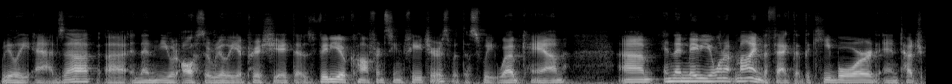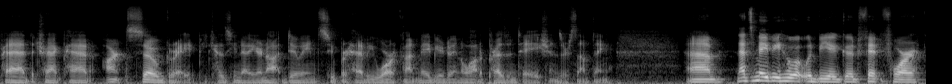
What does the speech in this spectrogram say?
really adds up. Uh, and then you would also really appreciate those video conferencing features with the sweet webcam. Um, and then maybe you wouldn't mind the fact that the keyboard and touchpad, the trackpad aren't so great because you know you're not doing super heavy work on. Maybe you're doing a lot of presentations or something. Um, that's maybe who it would be a good fit for.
